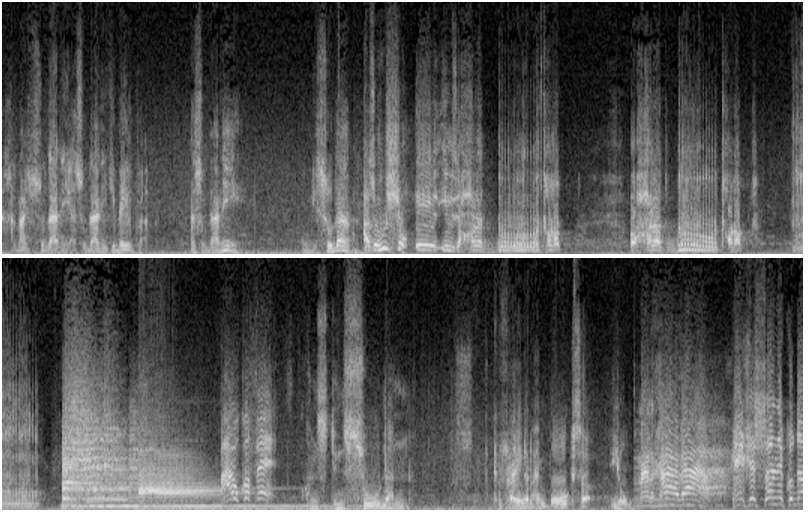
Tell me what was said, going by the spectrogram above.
החבשי סודני, הסודני קיבל כבר. הסודני? הוא מסודן? אז הוא שואל אם זה חרד ברטונות או חרד ברטונות. מה הוא קופץ? קונסטין סודן. En boksen, jong. זמנך עבר! 16 נקודות!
